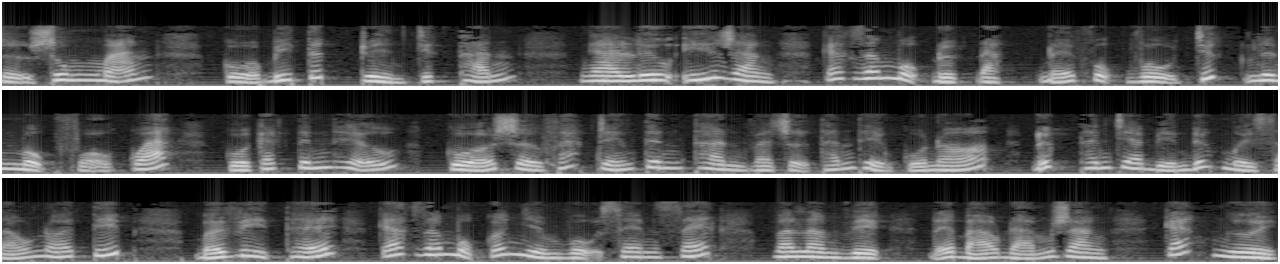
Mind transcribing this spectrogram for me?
sự sung mãn của bí tích truyền chức thánh. Ngài lưu ý rằng các giám mục được đặt để phục vụ chức linh mục phổ quát của các tín hữu, của sự phát triển tinh thần và sự thánh thiện của nó. Đức Thánh Cha Biển Đức 16 nói tiếp, bởi vì thế các giám mục có nhiệm vụ xem xét và làm việc để bảo đảm rằng các người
